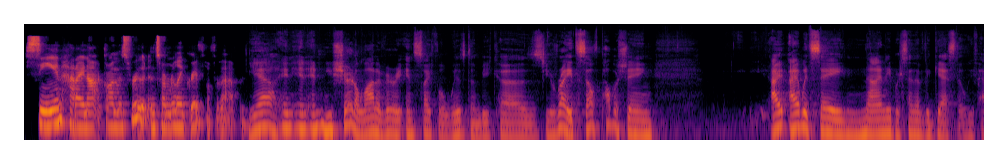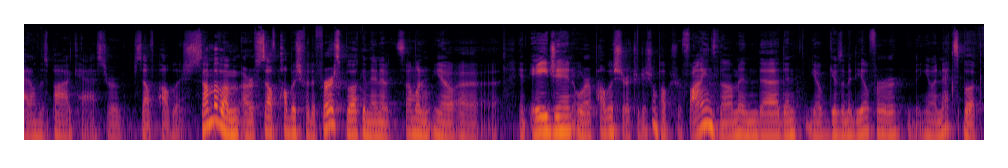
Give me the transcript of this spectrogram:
seen had I not gone this route. And so I'm really grateful for that. Yeah. And, and, and you shared a lot of very insightful wisdom because you're right, self publishing I, I would say 90% of the guests that we've had on this podcast are self-published. Some of them are self-published for the first book, and then if someone, you know, uh, an agent or a publisher, a traditional publisher, finds them and uh, then you know gives them a deal for you know a next book.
